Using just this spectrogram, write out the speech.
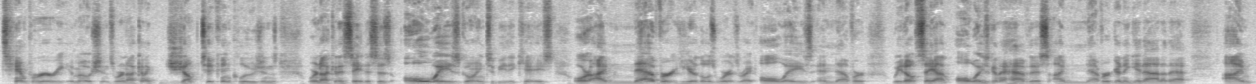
temporary emotions. We're not going to jump to conclusions. We're not going to say this is always going to be the case or I'm never hear those words, right? Always and never. We don't say I'm always going to have this. I'm never going to get out of that. I'm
